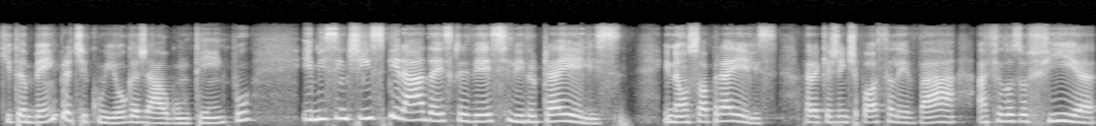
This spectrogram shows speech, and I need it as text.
que também praticam yoga já há algum tempo e me senti inspirada a escrever esse livro para eles. E não só para eles, para que a gente possa levar a filosofia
